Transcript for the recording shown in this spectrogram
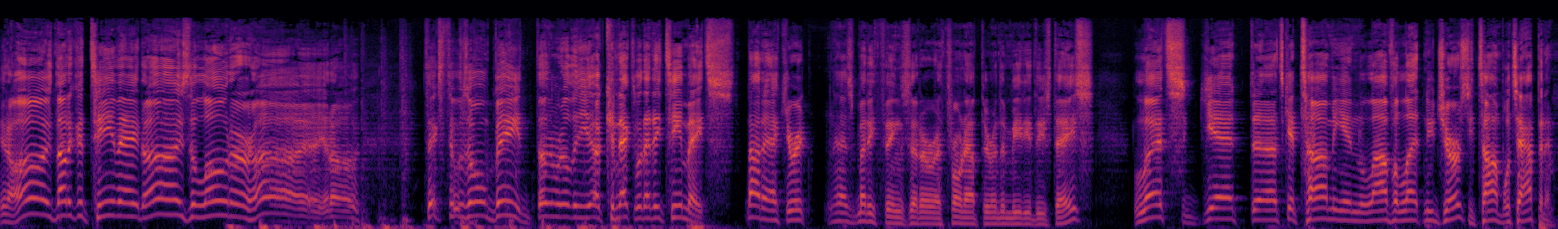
you know, oh, he's not a good teammate. Oh, he's a loner. Oh, you know, takes to his own beat. Doesn't really uh, connect with any teammates. Not accurate. Has many things that are thrown out there in the media these days. Let's get uh, let's get Tommy in Lavallette, New Jersey. Tom, what's happening?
